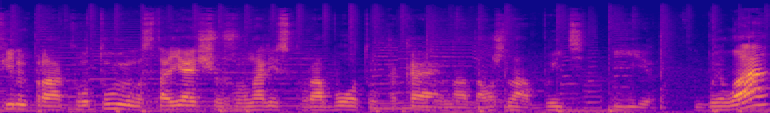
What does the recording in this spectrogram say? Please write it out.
фильм про крутую, настоящую журналистскую работу, какая она должна быть и была,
